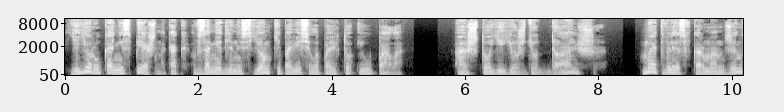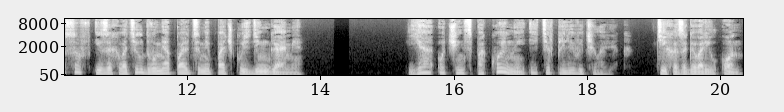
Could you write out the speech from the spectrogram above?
Ее рука неспешно, как в замедленной съемке, повесила пальто и упала. А что ее ждет дальше? Мэт влез в карман джинсов и захватил двумя пальцами пачку с деньгами. «Я очень спокойный и терпеливый человек. — тихо заговорил он.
